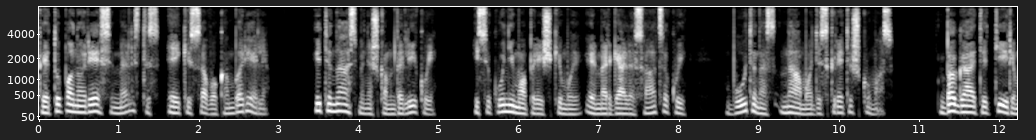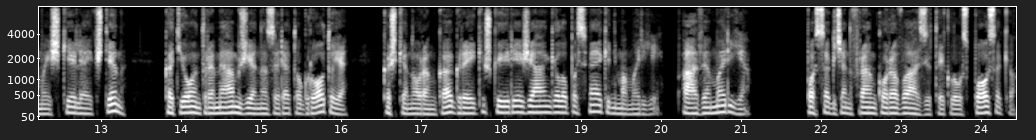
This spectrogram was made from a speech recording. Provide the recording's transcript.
Kai tu panorėsi melstis, eik į savo kambarėlį. Itin asmeniškam dalykui, įsikūnymo prieškimui ir mergelės atsakui būtinas namo diskretiškumas. Bagati tyrimai iškėlė aikštien, kad jau antrame amžiuje Nazareto grotoje kažkieno ranka graikiškai rėžė angelo pasveikinimą Marijai - Ave Marija. Pasak Gianfranco Ravazi taiklaus posakio,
